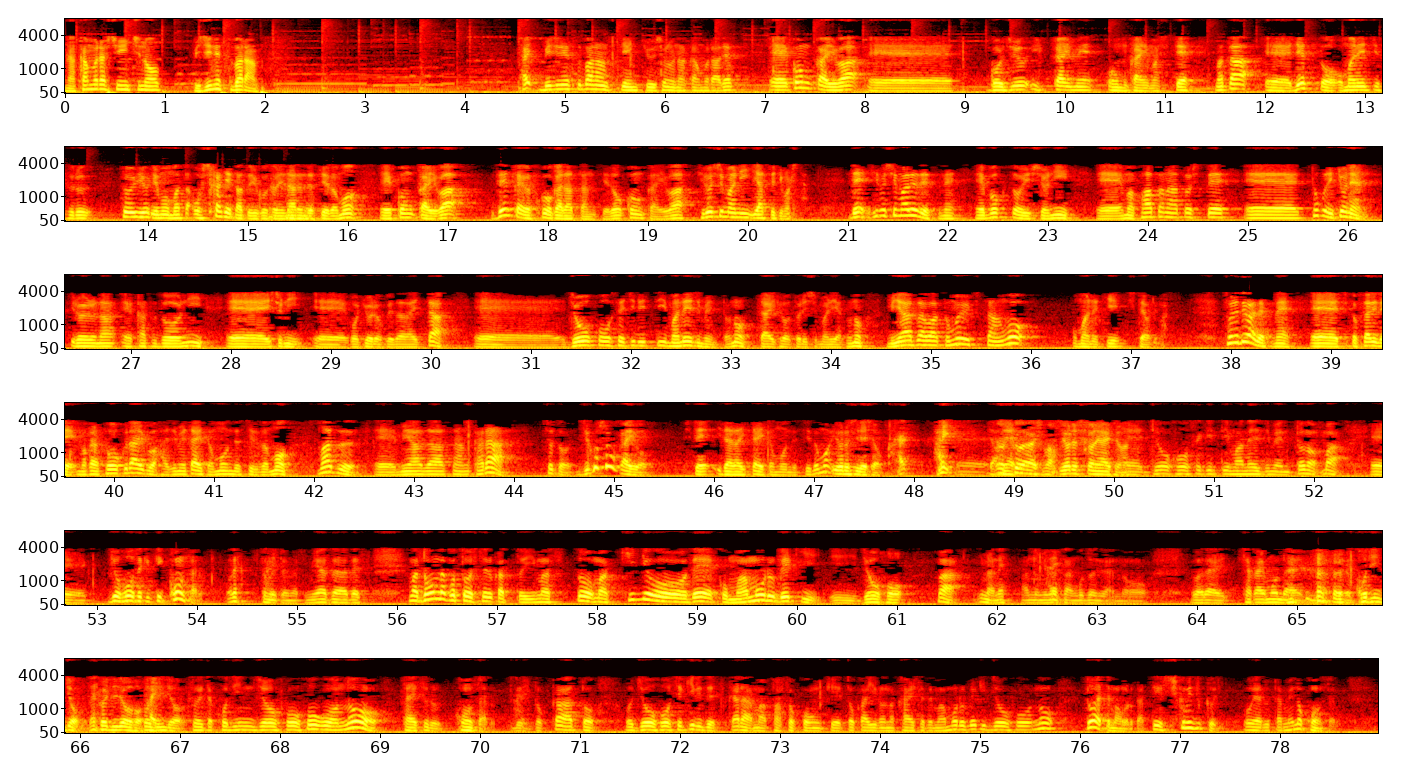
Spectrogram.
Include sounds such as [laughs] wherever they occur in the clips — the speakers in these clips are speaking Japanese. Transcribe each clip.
中村俊一のビジネスバランス。はい、ビジネスバランス研究所の中村です。えー、今回は、えー、51回目を迎えまして、また、えー、ゲストをお招きするというよりもまた押しかけたということになるんですけども、えー、今回は、前回は福岡だったんですけど、今回は広島にやってきました。で、広島でですね、え僕と一緒に、えー、まあ、パートナーとして、えー、特に去年、いろいろな活動に、えー、一緒に、えご協力いただいた、え情報セキュリティマネジメントの代表取締役の宮沢智之さんをお招きしております。それではですね、えー、ちょっと二人で今からトークライブを始めたいと思うんですけれども、まず、えー、宮沢さんから、ちょっと自己紹介をしていただきたいと思うんですけども、よろしいでしょうか？はい。はい。えーね、よろしくお願いします。よろしくお願いします。えー、情報セキュリティマネジメントの、まあ、えー、情報セキュリティコンサルをね、務めております、宮沢です。まあ、どんなことをしているかと言いますと、まあ、企業でこう守るべき情報、まあ、今ね、あの、皆さんご存知の、あの、話題、社会問題 [laughs] 個人情報ね。個人情報。個人情報、はい、そういった個人情報保護の対するコンサルですとか、はい、あと、情報セキュリティですから、まあ、パソコン系とかいろんな会社で守るべき情報の、どうやって守るかっていう仕組み作りをやるためのコンサル。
